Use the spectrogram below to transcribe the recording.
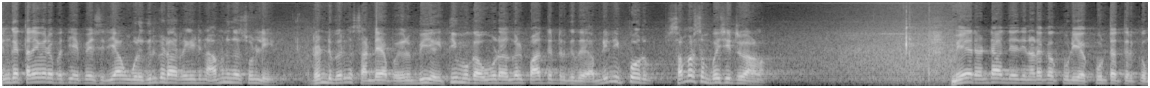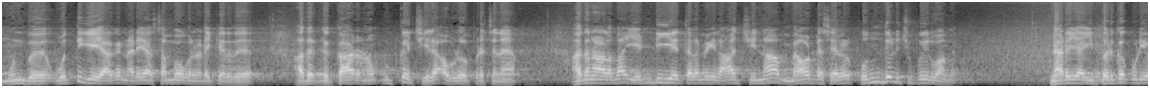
எங்கள் தலைவரை பற்றியே பேசுறியா? உங்களுக்கு இருக்கடா ரைடுன்னு அவனுங்க சொல்லி ரெண்டு பேருக்கும் சண்டையாக போயிடும் பி திமுக ஊடகங்கள் பார்த்துட்டு இருக்குது அப்படின்னு இப்போ ஒரு சமரசம் பேசிகிட்டு இருக்காங்களாம். மே ரெண்டாம் தேதி நடக்கக்கூடிய கூட்டத்திற்கு முன்பு ஒத்திகையாக நிறையா சம்பவங்கள் நடக்கிறது. அதற்கு காரணம் உட்கட்சியில் அவ்வளோ பிரச்சனை. அதனால தான் என்டிஏ தலைமையில் ஆட்சின்னா மாவட்ட செயலர் கொந்தளிச்சு போயிடுவாங்க நிறையா இப்போ இருக்கக்கூடிய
